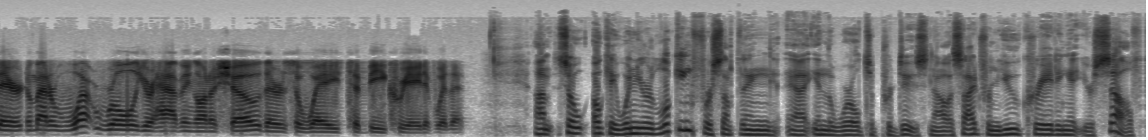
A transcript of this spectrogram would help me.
there no matter what role you're having on a show, there's a way to be creative with it. Um, so, okay, when you're looking for something uh, in the world to produce, now aside from you creating it yourself,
